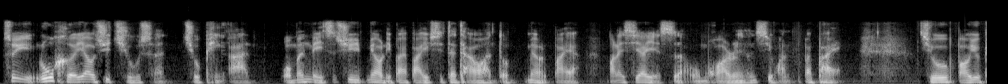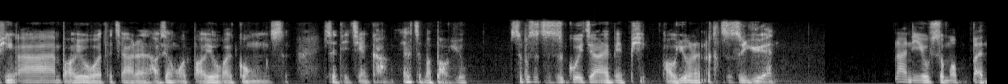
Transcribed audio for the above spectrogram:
所以如何要去求神、求平安？我们每次去庙里拜拜，尤其在台湾很多庙里拜啊，马来西亚也是啊，我们华人很喜欢拜拜，求保佑平安，保佑我的家人，好像我保佑我外公身身体健康，要怎么保佑？是不是只是归家那边保佑呢？那个只是缘。那你有什么本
